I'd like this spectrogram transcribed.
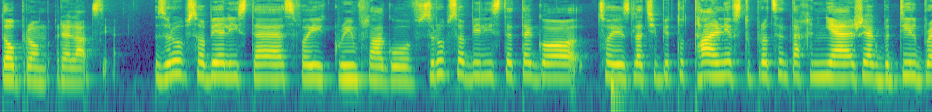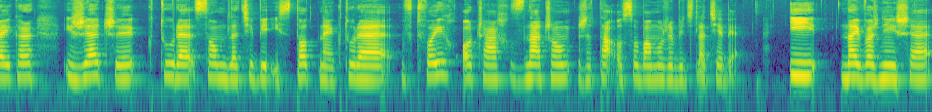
dobrą relację. Zrób sobie listę swoich green flagów, zrób sobie listę tego, co jest dla ciebie totalnie w 100% nie, że jakby deal breaker i rzeczy, które są dla ciebie istotne, które w twoich oczach znaczą, że ta osoba może być dla ciebie. I najważniejsze,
